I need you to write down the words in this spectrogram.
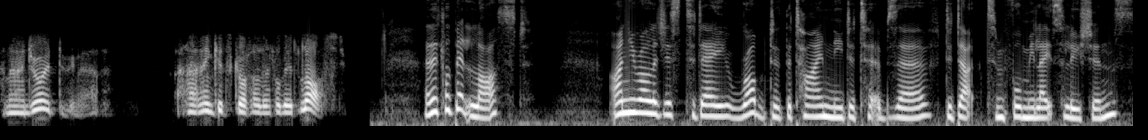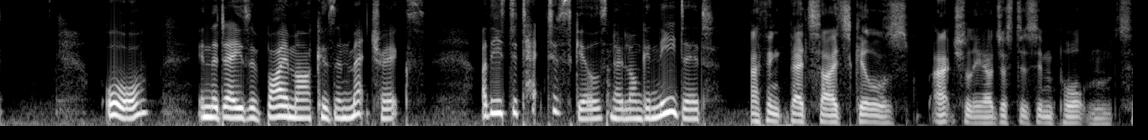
and I enjoyed doing that. And I think it's got a little bit lost. A little bit lost? Are neurologists today robbed of the time needed to observe, deduct, and formulate solutions? Or, in the days of biomarkers and metrics, are these detective skills no longer needed? I think bedside skills actually are just as important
